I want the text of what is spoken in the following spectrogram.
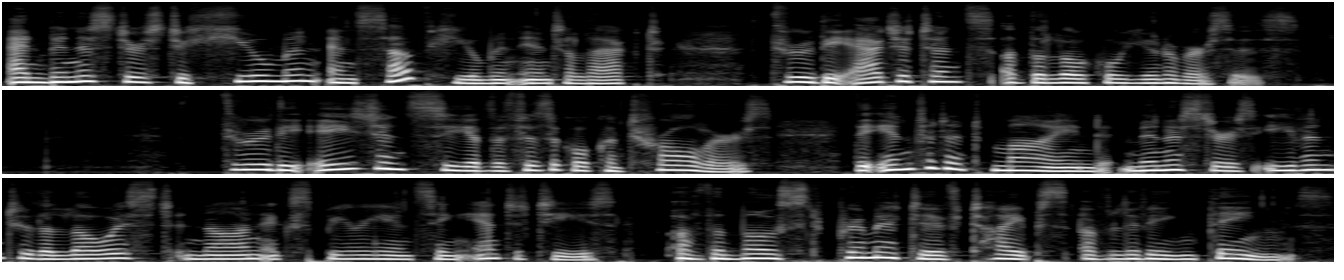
and ministers to human and subhuman intellect through the adjutants of the local universes. Through the agency of the physical controllers, the infinite mind ministers even to the lowest non experiencing entities of the most primitive types of living things.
